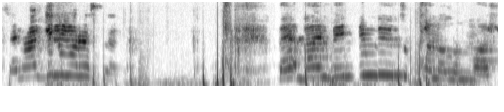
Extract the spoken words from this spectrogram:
Sen hangi numarasın? Ben, ben benim de YouTube kanalım var.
